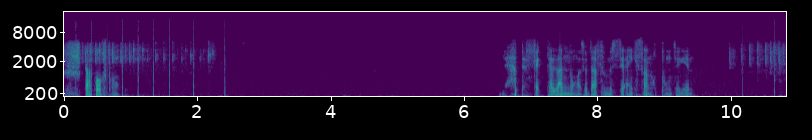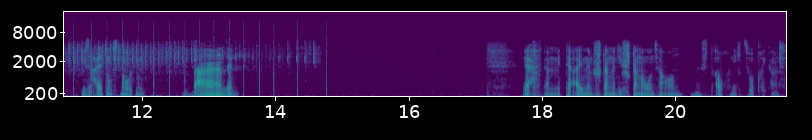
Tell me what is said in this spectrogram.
Stabhochsprung. perfekter Landung. Also dafür müsst ihr extra noch Punkte geben. Diese Haltungsnoten. Wahnsinn. Ja, dann mit der eigenen Stange die Stange runterhauen, ist auch nicht so prickelnd.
